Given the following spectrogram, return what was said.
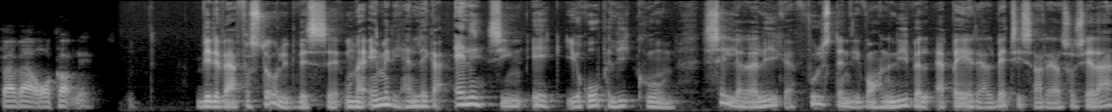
bør være overkommelig vil det være forståeligt, hvis Una Unai Emery han lægger alle sine æg i Europa League-kurven, sælger La Liga fuldstændig, hvor han alligevel er bag det Albetis og Real Sociedad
